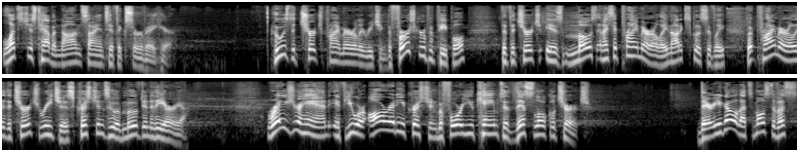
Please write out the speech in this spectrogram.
Let's just have a non scientific survey here. Who is the church primarily reaching? The first group of people that the church is most, and I say primarily, not exclusively, but primarily the church reaches Christians who have moved into the area. Raise your hand if you were already a Christian before you came to this local church. There you go, that's most of us.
